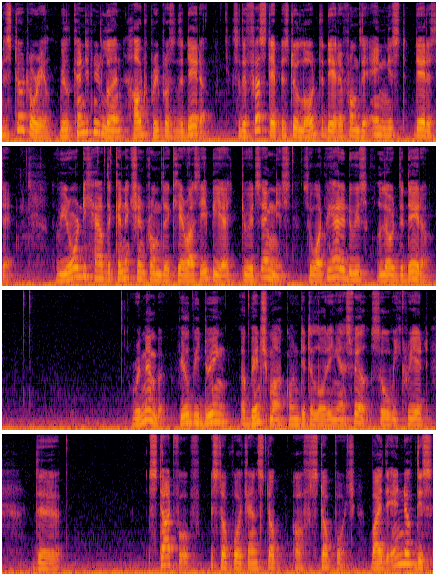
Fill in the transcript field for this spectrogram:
this tutorial, we'll continue to learn how to pre-process the data. So the first step is to load the data from the MNIST dataset. We already have the connection from the Keras API to its MNIST. So what we had to do is load the data. Remember, we'll be doing a benchmark on data loading as well. So we create the start for stopwatch and stop of stopwatch. By the end of this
